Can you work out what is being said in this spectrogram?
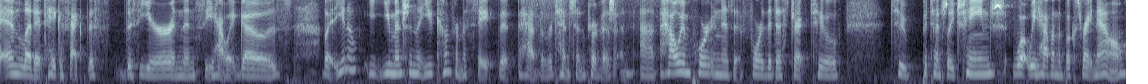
and let it take effect this this year and then see how it goes. But you know, you mentioned that you come from a state that had the retention provision. Uh, how important is it for the district to to potentially change what we have on the books right now?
